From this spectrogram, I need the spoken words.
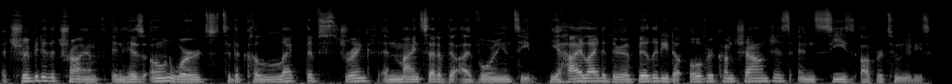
attributed the triumph, in his own words, to the collective strength and mindset of the Ivorian team. He highlighted their ability to overcome challenges and seize opportunities.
